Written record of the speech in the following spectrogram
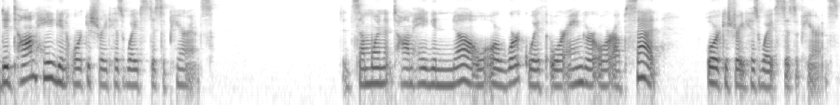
Did Tom Hagen orchestrate his wife's disappearance? Did someone Tom Hagen know or work with or anger or upset orchestrate his wife's disappearance?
